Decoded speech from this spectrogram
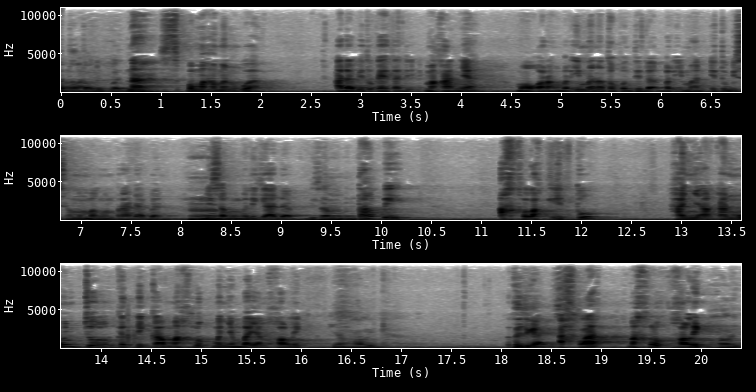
dari luar. atau dipelajari. Nah pemahaman gue adab itu kayak tadi. Makanya mau orang beriman ataupun tidak beriman itu bisa membangun peradaban. Hmm. bisa memiliki adab. Bisa men- Tapi akhlak itu hanya akan muncul ketika makhluk menyembah yang holik. yang holik Itu juga akhlak makhluk holik. holik.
